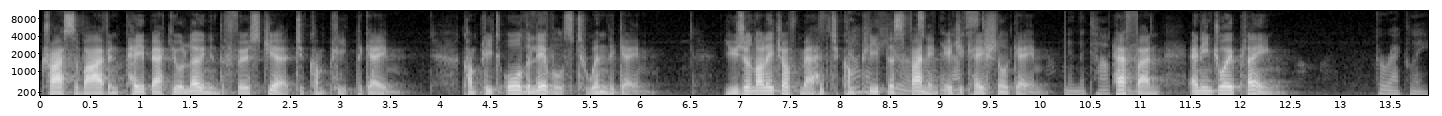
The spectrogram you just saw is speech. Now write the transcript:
Try survive and pay back your loan in the first year to complete the game. Complete all the levels to win the game. Use your knowledge of math to complete this fun and the mouse stick educational game. In the top Have fun and enjoy playing. correctly.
